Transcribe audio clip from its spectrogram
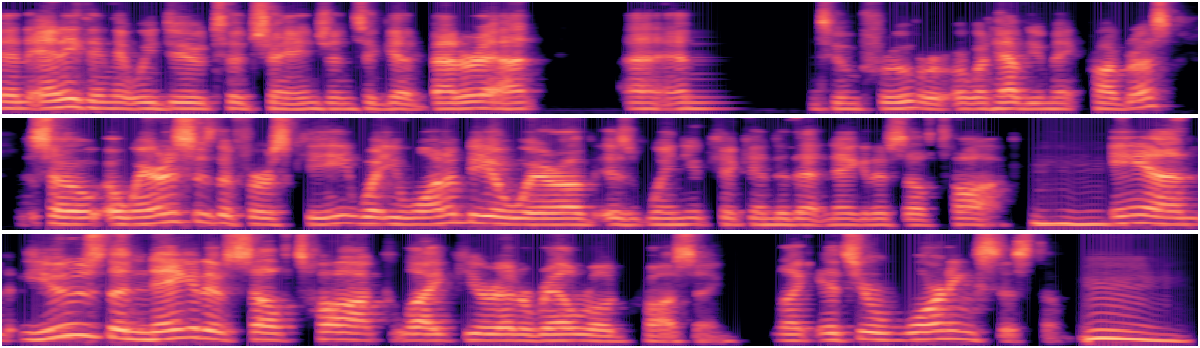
in anything that we do to change and to get better at uh, and to improve or, or, what have you make progress so awareness is the first key what you want to be aware of is when you kick into that negative self-talk mm-hmm. and use the negative self-talk like you're at a railroad crossing like it's your warning system mm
